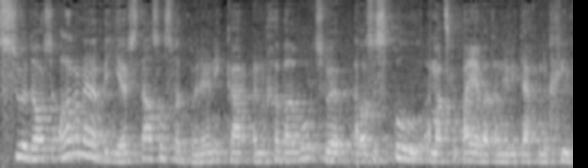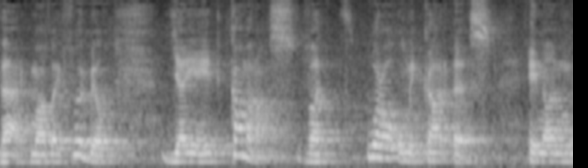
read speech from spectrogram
So daar's allerlei beheerstelsels wat binne in die kar ingebou word. So daar's 'n spoel maatskappye wat aan hierdie tegnologie werk, maar byvoorbeeld jy het kameras wat oral om die kar is en dan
